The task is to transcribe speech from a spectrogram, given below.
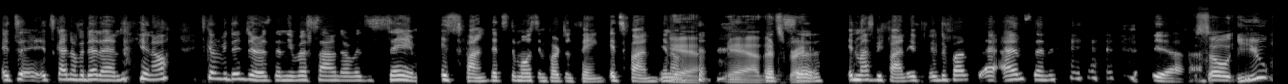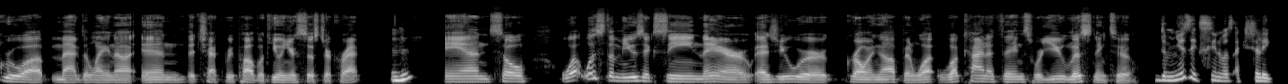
it's, it's kind of a dead end, you know, it's going to be dangerous. Then you will sound always the same. It's fun. That's the most important thing. It's fun, you know. Yeah. Yeah. That's great. Uh, it must be fun. If, if the fun ends, then yeah. So you grew up, Magdalena, in the Czech Republic, you and your sister, correct? Mm-hmm. And so what was the music scene there as you were growing up and what, what kind of things were you listening to? The music scene was actually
